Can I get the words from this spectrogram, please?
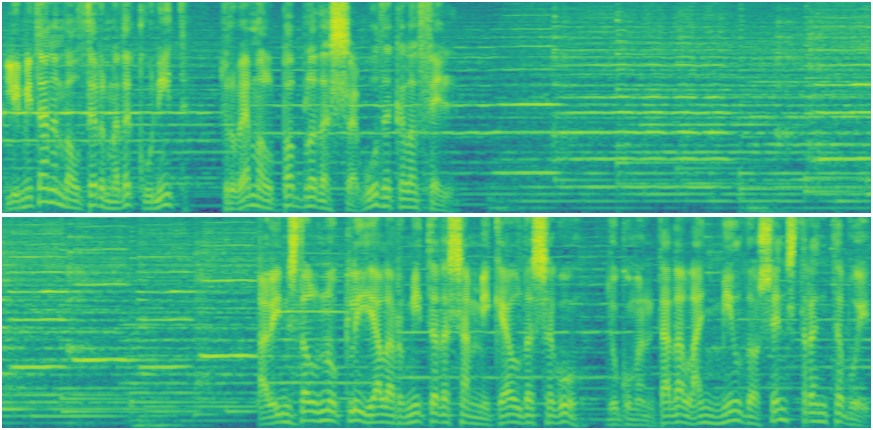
Limitant amb el terme de Cunit, trobem el poble de Segur de Calafell. A dins del nucli hi ha l'ermita de Sant Miquel de Segur, documentada l'any 1238.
